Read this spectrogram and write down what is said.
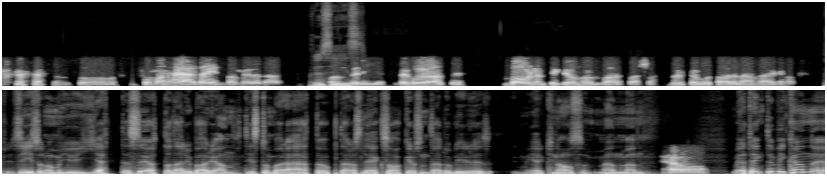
så får man härda in dem i det där Precis, hunderiet. Det går ju alltid. Barnen tycker om hundvalpar så brukar gå och ta det den vägen också. precis. Och de är ju jättesöta där i början. Tills de börjar äta upp deras leksaker och sånt där. Då blir det mer knas. Men, men. Ja, Men jag tänkte vi kan,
